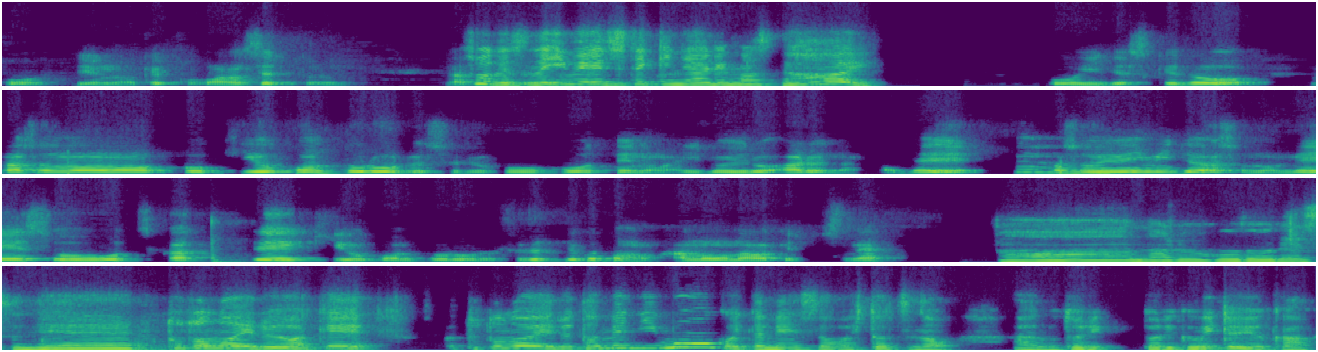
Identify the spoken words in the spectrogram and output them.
法っていうのは結構ワンセットになってそうですね。イメージ的にありますね。はい。多いですけど、まあ、その、こう気をコントロールする方法っていうのがいろいろある中で、うんうん、まあ、そういう意味では、その瞑想を使って気をコントロールするっていうことも可能なわけですね。ああ、なるほどですね。整えるわけ整えるためにも、こういった瞑想は一つの、あの、取り、取り組みというか、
